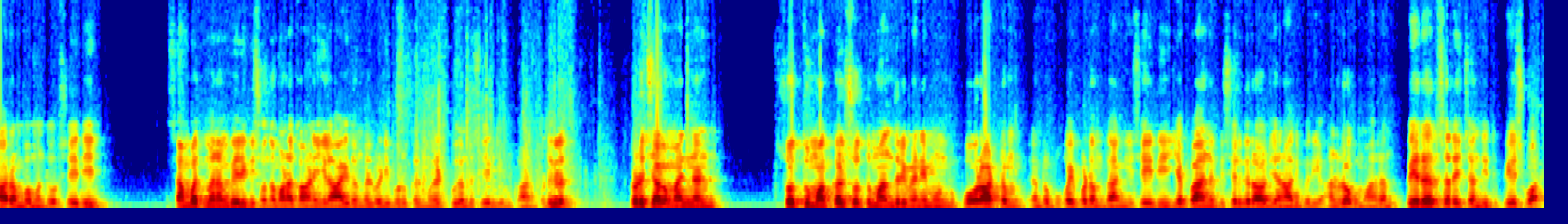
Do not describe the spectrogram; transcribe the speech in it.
ஆரம்பம் என்ற ஒரு செய்தி. சம்பத் மனம்பேரிக்கு சொந்தமான காணியில் ஆயுதங்கள் வெடிபொருட்கள் மீட்பு என்ற செய்தியும் காணப்படுகிறது. தொடர்ச்சியாக மன்னன் சொத்து மக்கள் சொத்து மந்திரிமனை முன்பு போராட்டம் என்ற புகைப்படம் தாங்கிய செய்தி. ஜப்பானுக்கு செல்கிறார் ஜனாதிபதி அனுரகுமாரன். பேரரசரை சந்தித்து பேசுவார்.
